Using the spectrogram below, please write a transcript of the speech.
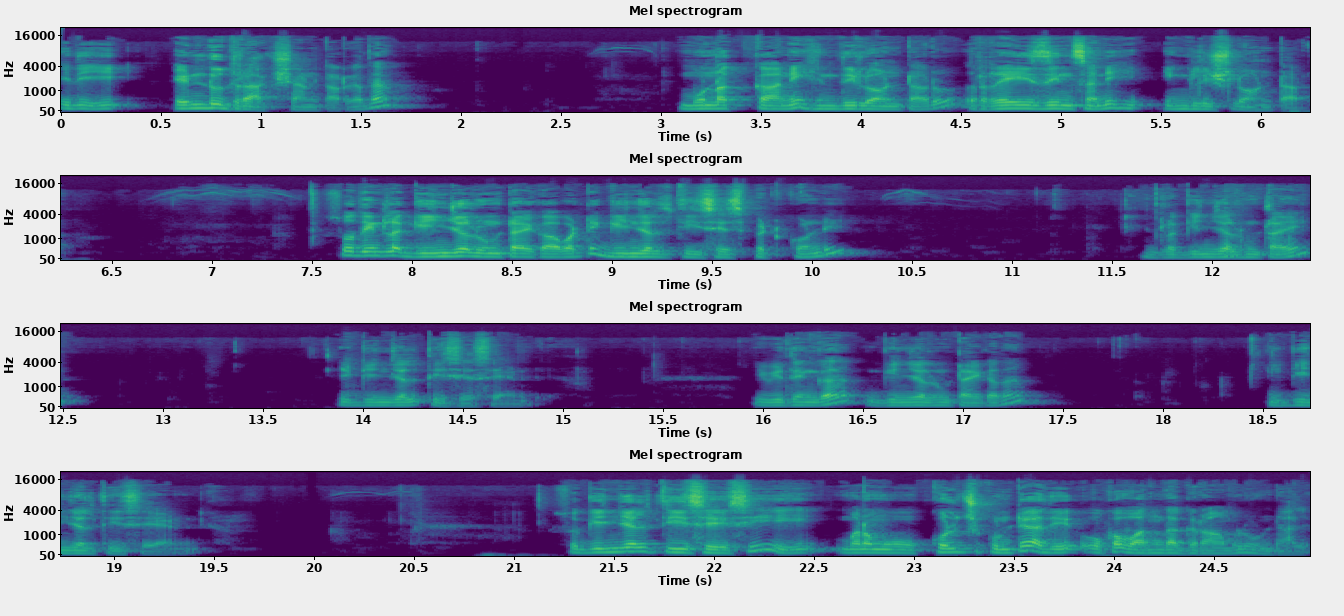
ఇది ఎండు ద్రాక్ష అంటారు కదా? మునక్క అని హిందీలో అంటారు రైజిన్స్ అని ఇంగ్లీష్లో అంటారు. సో దీంట్లో గింజలు ఉంటాయి కాబట్టి గింజలు తీసేసి పెట్టుకోండి. దీంట్లో గింజలు ఉంటాయి. ఈ గింజలు తీసేసేయండి. ఈ విధంగా గింజలు ఉంటాయి కదా? ఈ గింజలు తీసేయండి. సో గింజలు తీసేసి మనము కొలుచుకుంటే అది ఒక వంద గ్రాములు ఉండాలి.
